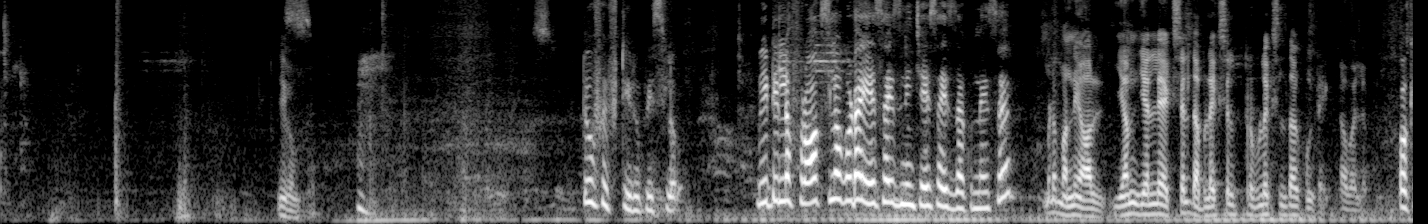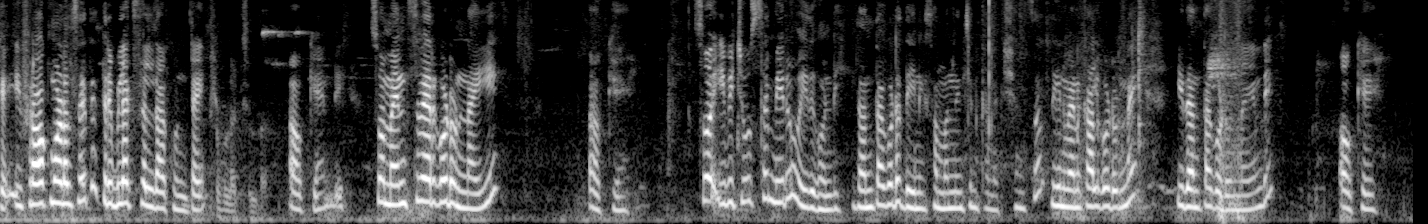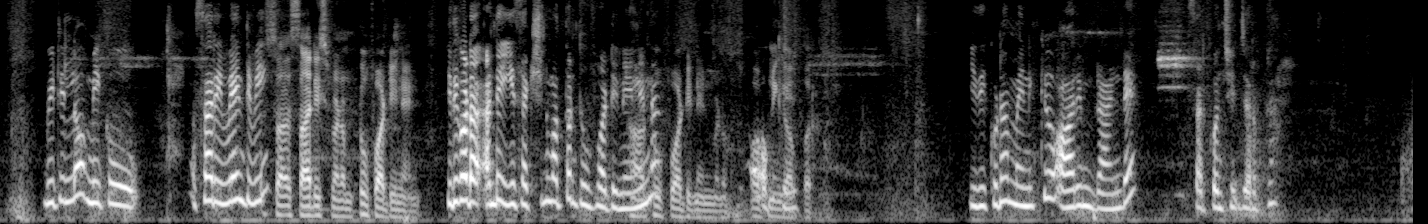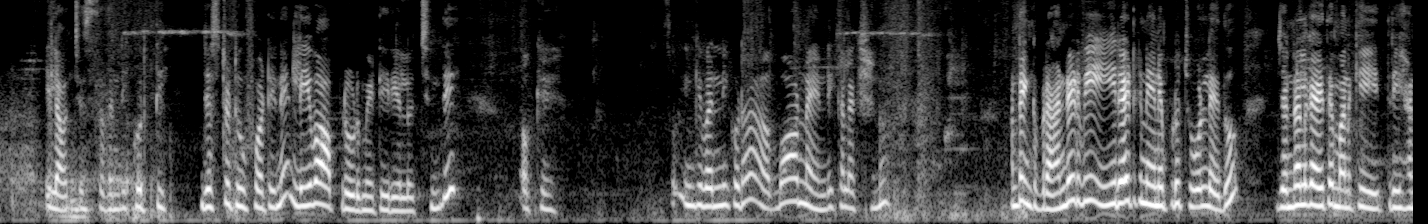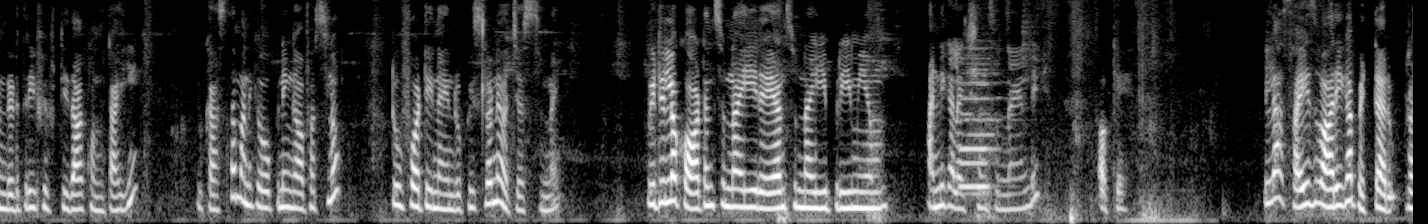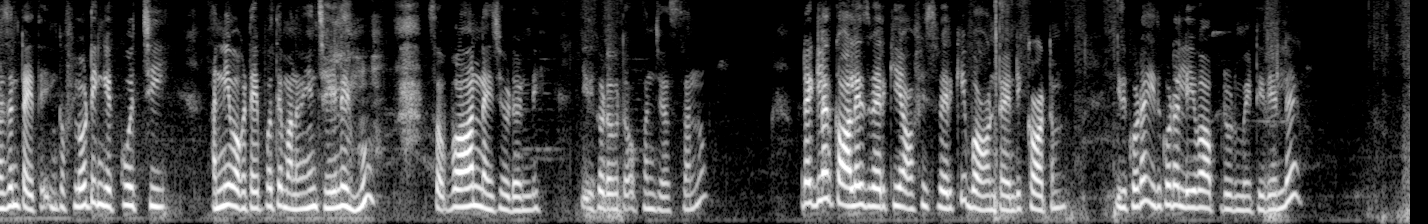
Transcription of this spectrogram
టూ ఫిఫ్టీ రూపీస్లో. వీటిల్లో ఫ్రాక్స్లో కూడా ఏ సైజ్ నుంచి ఏ సైజ్ దాకా ఉన్నాయి సార్? మేడం అన్ని all M L XL double XL triple XL దాకా ఉంటాయి అవైలబుల్. ఓకే ఈ ఫ్రాక్ మోడల్స్ అయితే త్రిబుల్ ఎక్స్ఎల్ దాకా ఉంటాయి. ట్రిపుల్ ఎక్స్ఎల్ దాకా. ఓకే అండి. సో మెన్స్ వేర్ కూడా ఉన్నాయి. ఓకే. సో ఇవి చూస్తే మీరు ఇదిగోండి ఇదంతా కూడా దీనికి సంబంధించిన కలెక్షన్స్ దీని వెనకాల కూడా ఉన్నాయి ఇదంతా కూడా ఉన్నాయండి. ఓకే వీటిల్లో మీకు sir ఇవేంటివి? Saris madam two forty nine ఇది కూడా అంటే ఈ సెక్షన్ మొత్తం two forty nine two forty nine madam opening offer ఇది కూడా మనకి ఆరిమ్ బ్రాండే. సార్ కొంచెం జరుపురా? ఇలా వచ్చేస్తుందండి kurti. Just two forty nine లీవా approved material వచ్చింది. ఓకే సో ఇంక ఇవన్నీ కూడా బాగున్నాయండి కలెక్షన్. అంటే ఇంక బ్రాండెడ్వి ఈ రేట్కి నేను ఎప్పుడు చూడలేదు. జనరల్గా అయితే మనకి త్రీ హండ్రెడ్ త్రీ ఫిఫ్టీ దాకా ఉంటాయి. ఇవి కాస్త మనకి ఓపెనింగ్ ఆఫర్స్లో టూ ఫార్టీ నైన్ రూపీస్లోనే వచ్చేస్తున్నాయి. వీటిల్లో కాటన్స్ ఉన్నాయి రేయాన్స్ ఉన్నాయి ప్రీమియం అన్ని కలెక్షన్స్ ఉన్నాయండి. ఓకే. ఇలా సైజ్ వారీగా పెట్టారు. ప్రజెంట్ అయితే ఇంకా ఫ్లోటింగ్ ఎక్కువ వచ్చి అన్నీ ఒకటైపోతే మనం ఏం చేయలేము. సో బాగున్నాయి చూడండి. ఇది కూడా ఒకటి ఓపెన్ చేస్తాను. రెగ్యులర్ కాలేజ్ వేర్కి ఆఫీస్ వేర్కి బాగుంటాయండి కాటన్ ఇది కూడా ఇది కూడా లీవ్ అప్రూవ్డ్ మెటీరియల్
